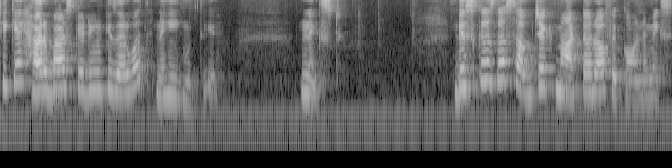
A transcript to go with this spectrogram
ठीक है? हर बार स्केड्यूल की ज़रूरत नहीं होती है। Next discuss the subject matter of economics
